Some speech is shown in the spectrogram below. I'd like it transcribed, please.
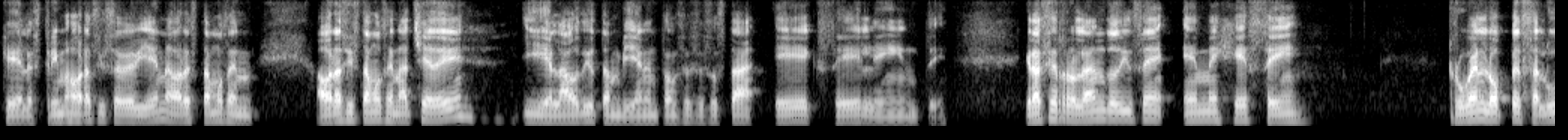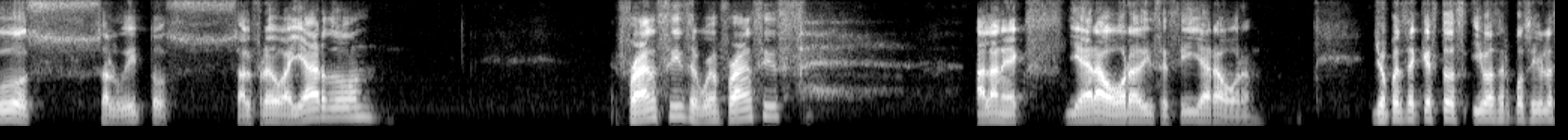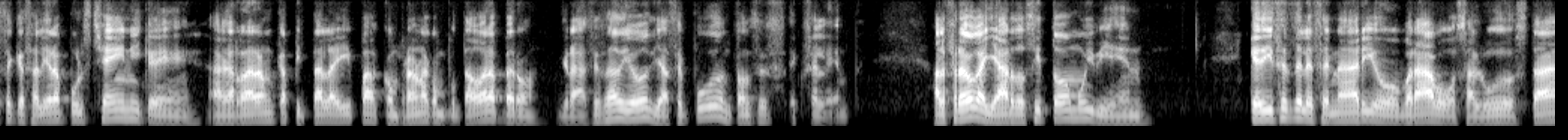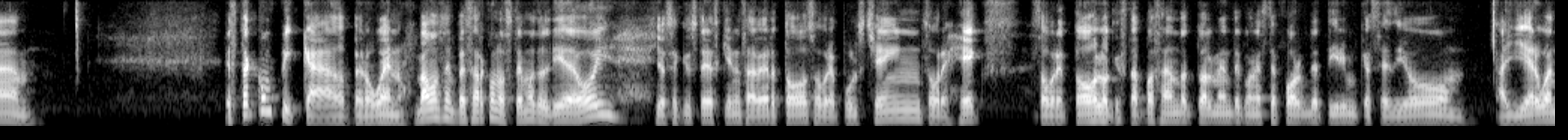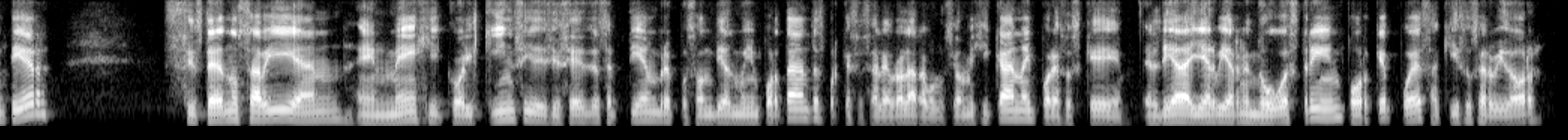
que, el stream ahora sí se ve bien. Ahora estamos en, ahora sí estamos en HD y el audio también. Entonces, eso está excelente. Gracias, Rolando, dice MGC. Rubén López, saludos, saluditos. Alfredo Gallardo, Francis, el buen Francis. Alan X, ya era hora, dice, sí, ya era hora. yo pensé que esto iba a ser posible hasta que saliera Pulse Chain y que agarrara un capital ahí para comprar una computadora, pero gracias a Dios ya se pudo, entonces excelente. Alfredo Gallardo, sí, todo muy bien. ¿Qué dices del escenario? Bravo, saludos. Está, está complicado, pero bueno, vamos a empezar con los temas del día de hoy. Yo sé que ustedes quieren saber todo sobre Pulse Chain, sobre Hex, sobre todo lo que está pasando actualmente con este fork de Ethereum que se dio ayer o antier. Si ustedes no sabían, en México el 15 y 16 de septiembre pues son días muy importantes porque se celebra la Revolución Mexicana y por eso es que el día de ayer viernes no hubo stream porque pues aquí su servidor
